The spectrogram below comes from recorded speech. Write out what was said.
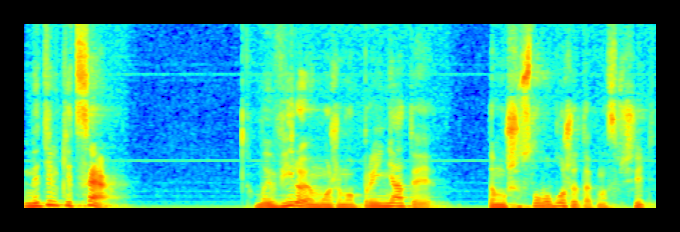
не тільки це. Ми вірою можемо прийняти, тому що Слово Боже так нас вчить,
